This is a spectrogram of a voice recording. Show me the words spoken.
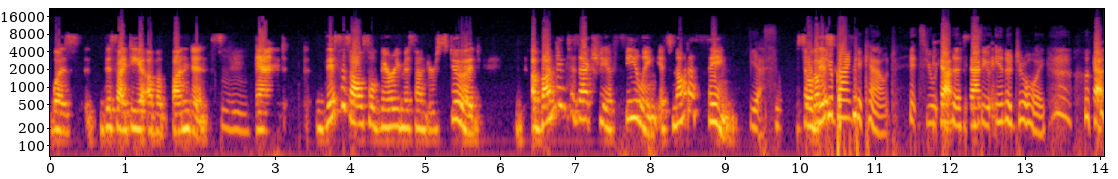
was this idea of abundance Mm-hmm. and this is also very misunderstood abundance is actually a feeling it's not a thing Yes. so Not this your bank account. It's your Yeah, inner exactly. it's your inner joy. yeah.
